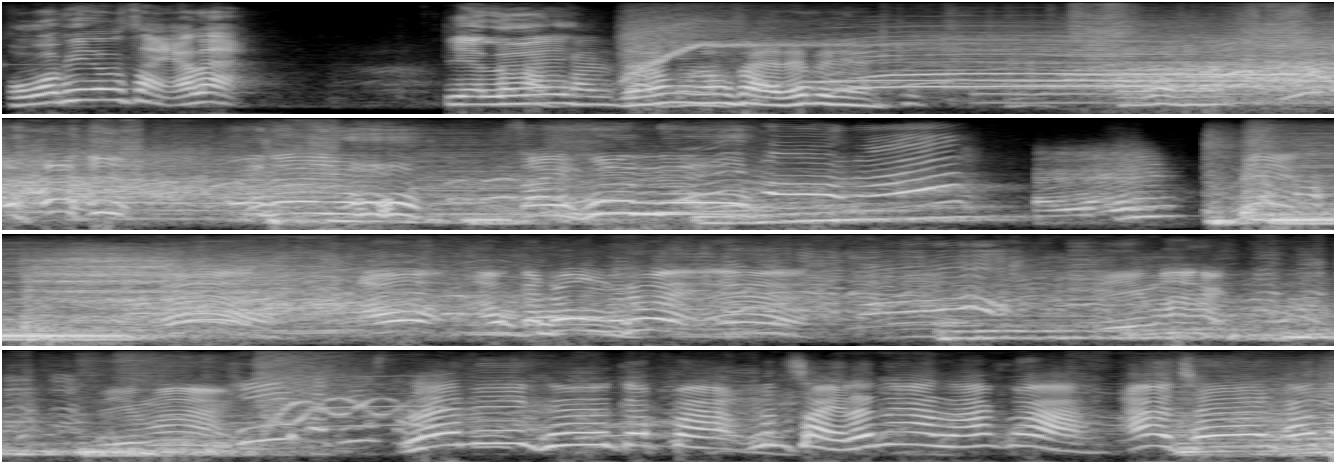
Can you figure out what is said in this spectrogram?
ผมว่าพี่ต้องใส่แล้วแหละ เปลี่ยนเลย เดี๋ยวลองลองใส่ได้เป็นไงเอาได้ไหมครับไม่ได้อยู่ ใส่ขึ้นอยู่ มาก พี่ค่ะพี่และนี่คือกระปะมันใส่แล้วน่ารักว่ะอะเชิญเขาต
